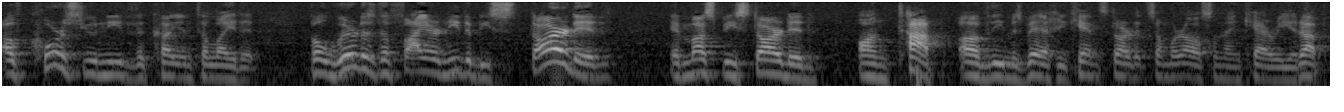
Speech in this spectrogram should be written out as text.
Of course, you need the kayan to light it, but where does the fire need to be started? It must be started on top of the mizbeach. You can't start it somewhere else and then carry it up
